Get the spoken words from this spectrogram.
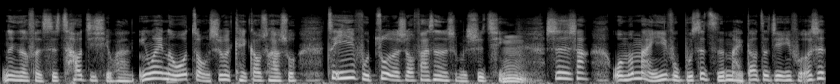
那个粉丝超级喜欢，因为呢，我总是会可以告诉他说，这衣服做的时候发生了什么事情。嗯，事实上，我们买衣服不是只买到这件衣服，而是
